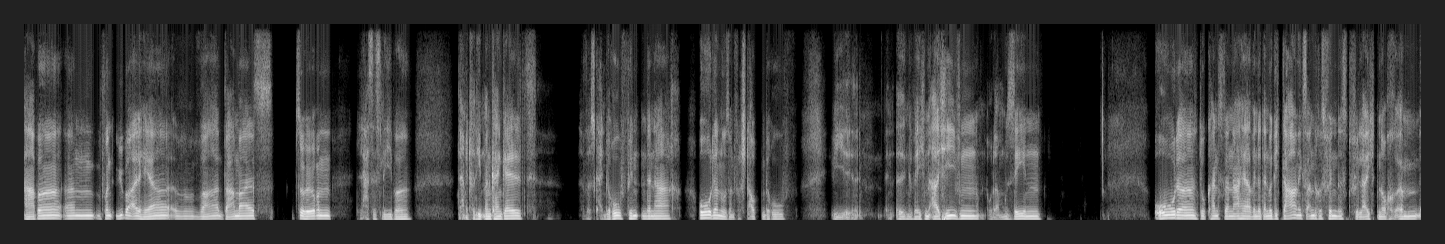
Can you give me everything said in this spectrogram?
aber ähm, von überall her war damals zu hören, lass es lieber, damit verdient man kein Geld, du wirst keinen Beruf finden danach. Oder nur so einen verstaubten Beruf wie in irgendwelchen Archiven oder Museen. Oder du kannst dann nachher, wenn du dann wirklich gar nichts anderes findest, vielleicht noch ähm,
